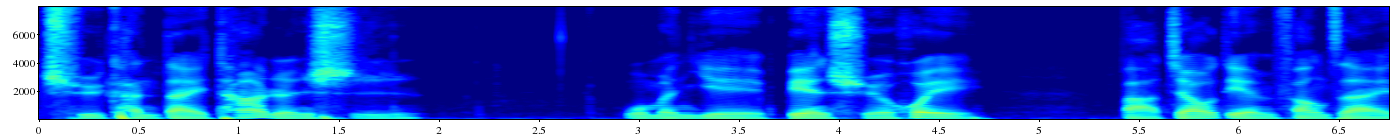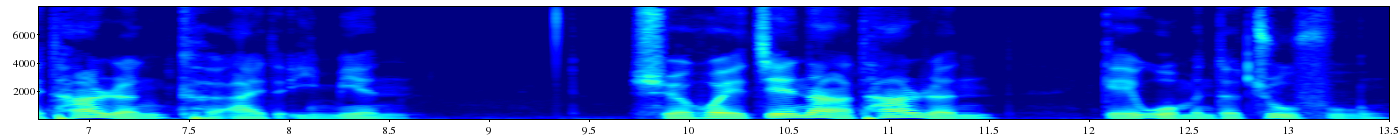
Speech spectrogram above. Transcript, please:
去看待他人时，我们也便学会。把焦点放在他人可爱的一面，学会接纳他人给我们的祝福，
